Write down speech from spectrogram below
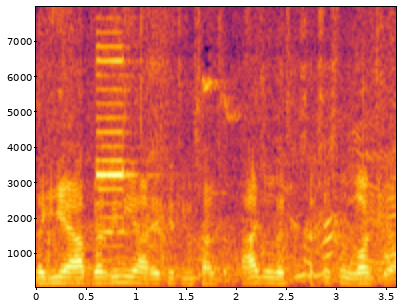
लगी है. आप घर भी नहीं आ रहे थे तीन साल से. आज और सक्सेसफुल लॉन्च हुआ.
